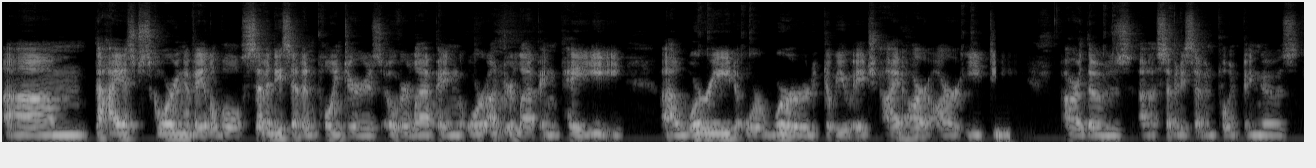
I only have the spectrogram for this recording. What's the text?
Um, the highest scoring available, 77 pointers overlapping or underlapping payee. Uh, worried or whirred, W H I R R E D, are those uh, 77 point bingos.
